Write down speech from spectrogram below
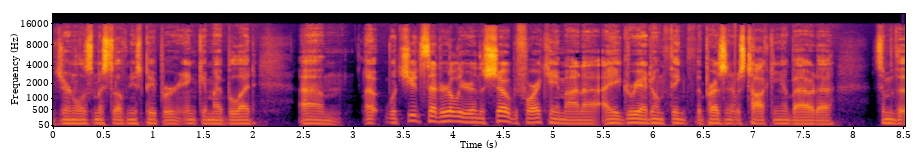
journalism. I still have newspaper ink in my blood. Um, uh, what you had said earlier in the show before I came on, uh, I agree. I don't think the president was talking about uh, some of the,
